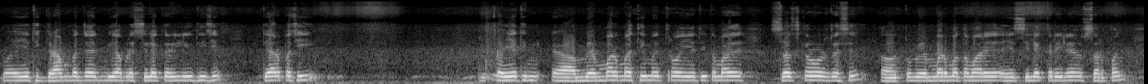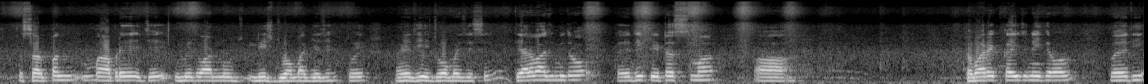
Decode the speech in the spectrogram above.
તો અહીંયાથી ગ્રામ પંચાયત બી આપણે સિલેક્ટ કરી લીધી છે. ત્યાર પછી અહીંયાથી મેમ્બરમાંથી મિત્રો અહીંયાથી તમારે સર્ચ કરવાનું રહેશે. તો મેમ્બરમાં તમારે અહીં સિલેક્ટ કરી લેવાનું સરપંચ. તો સરપંચમાં આપણે જે ઉમેદવારનું લિસ્ટ જોવા માગીએ છીએ, તો એ અહીંયાથી જોવા મળી જશે. ત્યારબાદ મિત્રો, અહીંયાથી સ્ટેટસમાં તમારે કંઈ જ નહીં કરવાનું. તો અહીંયાથી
